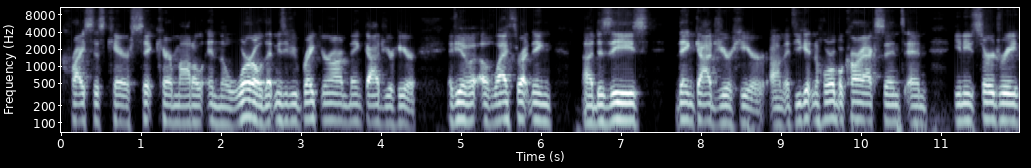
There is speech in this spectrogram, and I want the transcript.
crisis care, sick care model in the world. That means if you break your arm, thank God you're here. If you have a, life threatening uh, disease, thank God you're here. Um, if you get in a horrible car accident and you need surgery,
